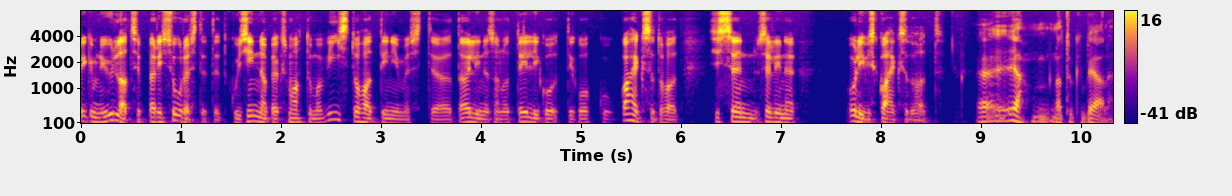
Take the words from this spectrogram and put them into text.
õigemini üllatasid päris suuresti, et, et kui sinna peaks mahtuma viis tuhat inimest ja Tallinnas on hotellikohti kokku kaheksa tuhat, siis see on selline, oli vist kaheksa tuhat? Äh, jah, natuke peale.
